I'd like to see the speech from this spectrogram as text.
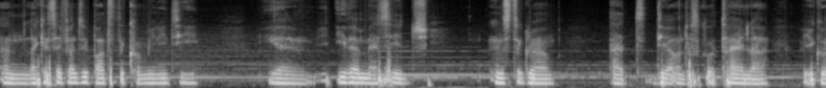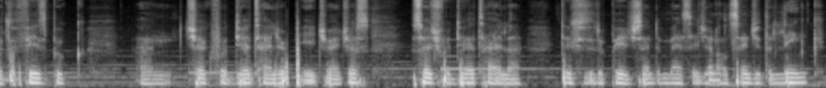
And like I said, if you want to be part of the community, yeah, either message Instagram at dear underscore Tyler, or you go to Facebook and check for Dear Tyler page, right? Just search for Dear Tyler, takes you to the page, send a message, and I'll send you the link.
